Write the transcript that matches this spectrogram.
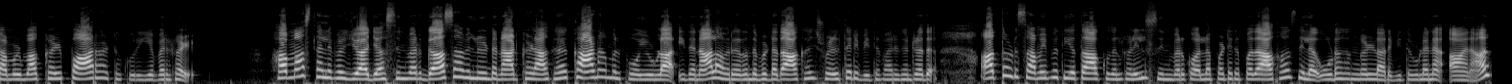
தமிழ் மக்கள் பாராட்டுக்குரியவர்கள். ஹமாஸ் தலைவர் ஜாஜா சின்வர் காசாவில் நீண்ட நாட்களாக காணாமல் போயுள்ளார். இதனால் அவர் இறந்துவிட்டதாக இஸ்ரேல் தெரிவித்து வருகின்றது. அத்தோடு சமீபத்திய தாக்குதல்களில் சின்வர் கொல்லப்பட்டிருப்பதாக சில ஊடகங்கள் அறிவித்துள்ளன. ஆனால்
